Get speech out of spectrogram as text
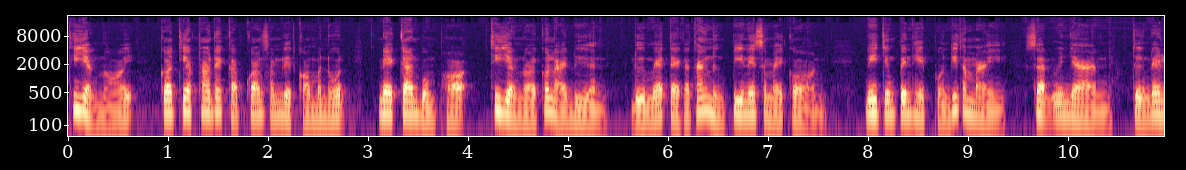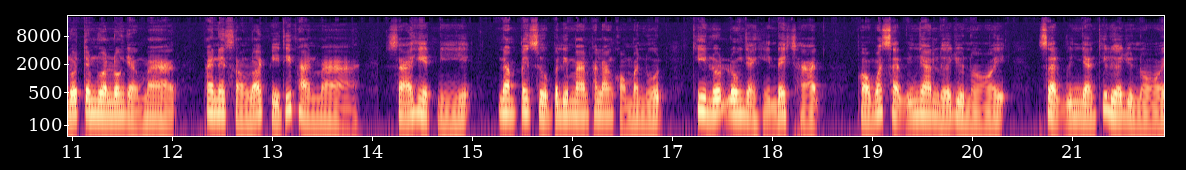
ที่อย่างน้อยก็เทียบเท่าได้กับความสำเร็จของมนุษย์ ในการบ่มเพาะที่อย่างน้อยก็หลายเดือน หรือแม้แต่กระทั่งหนึ่งปีในสมัยก่อน นี่จึงเป็นเหตุผลที่ทำไม สัตว์วิญญาณ ถึงได้ลดจำนวนลงอย่างมาก ภายใน 200 ปีที่ผ่านมา สาเหตุนี้ นำไปสู่ปริมาณพลังของมนุษย์ที่ลดลงอย่างเห็นได้ชัดเพราะว่าสัตว์วิญญาณเหลืออยู่น้อย สัตว์วิญญาณที่เหลืออยู่น้อย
